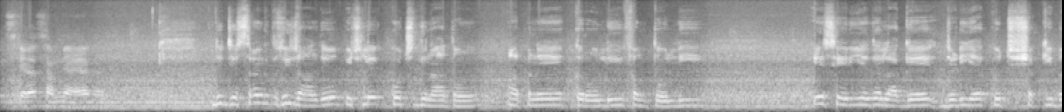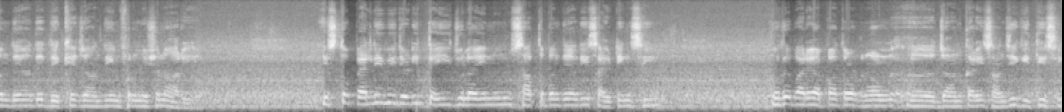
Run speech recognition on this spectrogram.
ਜਿਹੜਾ ਸਾਹਮਣੇ ਆਇਆ ਹੈ ਜੀ ਜਿਸ ਤਰ੍ਹਾਂ ਕਿ ਤੁਸੀਂ ਜਾਣਦੇ ਹੋ ਪਿਛਲੇ ਕੁਝ ਦਿਨਾਂ ਤੋਂ ਆਪਣੇ ਕਰੋਲੀ ਫੰਤੋਲੀ ਇਸ ਏਰੀਏ ਦੇ ਲਾਗੇ ਜਿਹੜੀ ਹੈ ਕੁਝ ਸ਼ੱਕੀ ਬੰਦਿਆਂ ਦੇ ਦੇਖੇ ਜਾਣ ਦੀ ਇਨਫੋਰਮੇਸ਼ਨ ਆ ਰਹੀ ਹੈ। ਇਸ ਤੋਂ ਪਹਿਲੀ ਵੀ ਜਿਹੜੀ 23 ਜੁਲਾਈ ਨੂੰ 7 ਬੰਦਿਆਂ ਦੀ ਸਾਈਟਿੰਗ ਸੀ ਉਹਦੇ ਬਾਰੇ ਆਪਾਂ ਤੁਹਾਡੇ ਨਾਲ ਅ, ਜਾਣਕਾਰੀ ਸਾਂਝੀ ਕੀਤੀ ਸੀ।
